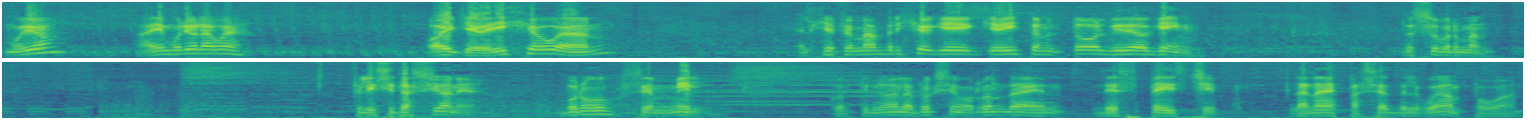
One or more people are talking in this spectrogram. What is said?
¿Murió? Ahí murió la wea. Oye, qué brigio, weón. El jefe más brigio que, he visto en todo el video game de Superman. Felicitaciones. Bonus 100.000. Continúa la próxima ronda en The Spaceship. La nave espacial del weón, po weón.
